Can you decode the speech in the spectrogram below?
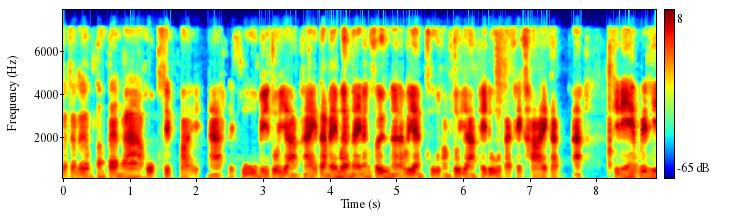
ก็จะเริ่มตั้งแต่หน้า 60 ไปนะเดี๋ยวครูมีตัวอย่างให้แต่ไม่เหมือนในหนังสือนะนักเรียนครูทำตัวอย่างให้ดูแต่คล้ายๆกันอะทีนี้วิธี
